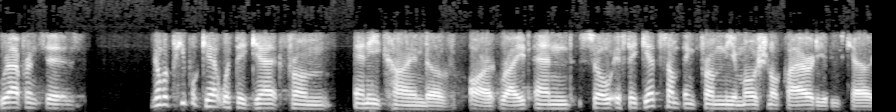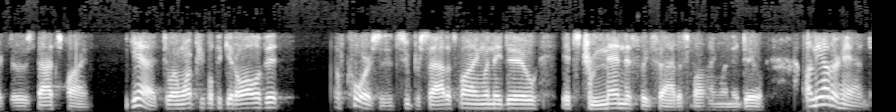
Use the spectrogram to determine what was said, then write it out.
references. You know, but people get what they get from any kind of art, right? And so if they get something from the emotional clarity of these characters, that's fine. Yeah, do I want people to get all of it? Of course, is it super satisfying when they do? It's tremendously satisfying when they do. On the other hand,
